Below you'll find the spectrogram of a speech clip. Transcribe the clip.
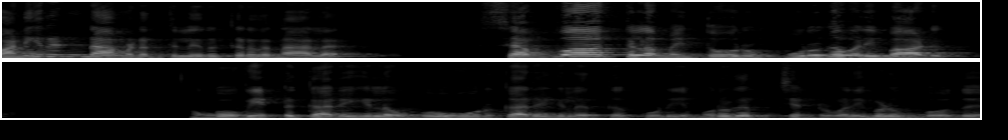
பனிரெண்டாம் இடத்தில் இருக்கிறதுனால செவ்வாய்க்கிழமை தோறும் முருக வழிபாடு உங்கள் வீட்டுக்கு அருகில் உங்கள் ஊருக்கு அருகில் இருக்கக்கூடிய முருகர் சென்று வழிபடும்போது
